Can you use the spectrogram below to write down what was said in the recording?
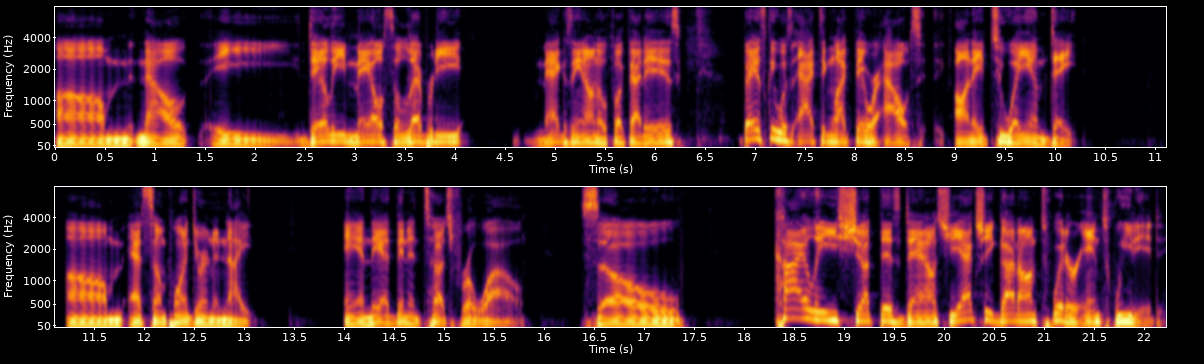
Um, now a Daily Mail celebrity magazine, I don't know what the fuck that is, basically was acting like they were out on a 2 a.m. date um, at some point during the night. And they had been in touch for a while. So Kylie shut this down. She actually got on Twitter and tweeted.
